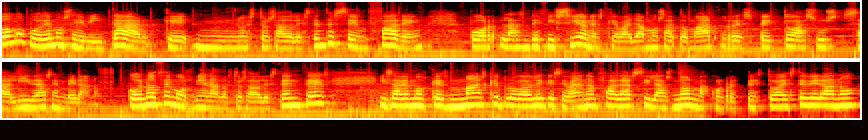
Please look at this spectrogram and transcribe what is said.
¿Cómo podemos evitar que nuestros adolescentes se enfaden por las decisiones que vayamos a tomar respecto a sus salidas en verano? Conocemos bien a nuestros adolescentes y sabemos que es más que probable que se vayan a enfadar si las normas con respecto a este verano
